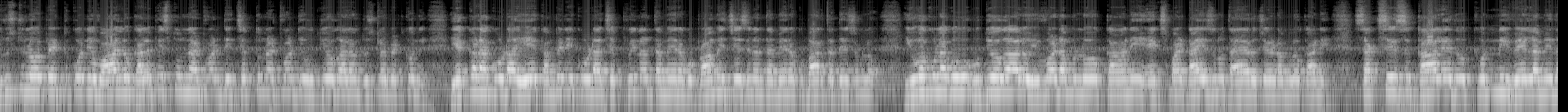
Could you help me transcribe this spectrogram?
దృష్టిలో పెట్టుకొని వాళ్ళు కల్పిస్తున్నటువంటి చెప్తున్నటువంటి ఉద్యోగాలను దృష్టిలో పెట్టుకొని ఎక్కడ కూడా ఏ కంపెనీ కూడా చెప్పినంత మేరకు ప్రామిస్ చేసినంత మేరకు భారతదేశంలో యువకులకు ఉద్యోగాలు ఇవ్వడంలో కానీ ఎక్స్పర్టైజ్ను తయారు చేయడంలో కానీ సక్సెస్ కాలేదు కొన్ని వేళ్ళ మీద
